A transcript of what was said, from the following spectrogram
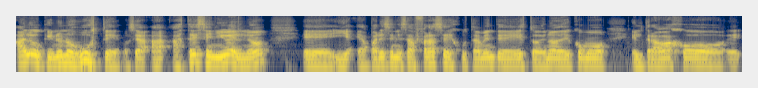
algo que no nos guste, o sea, hasta ese nivel, ¿no? Eh, y aparecen esas frases justamente de esto, de, ¿no? De cómo el trabajo, eh,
